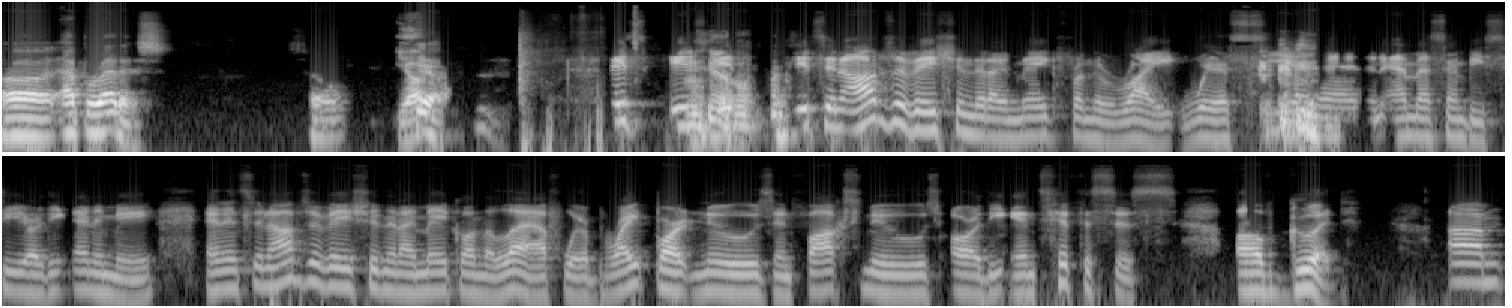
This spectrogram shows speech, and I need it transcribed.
uh, apparatus. So Yep. Yeah. It's it's You it's it's an observation that I make from the right, where CNN and MSNBC are the enemy, and it's an observation that I make on the left, where Breitbart News and Fox News are the antithesis of good. Um,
